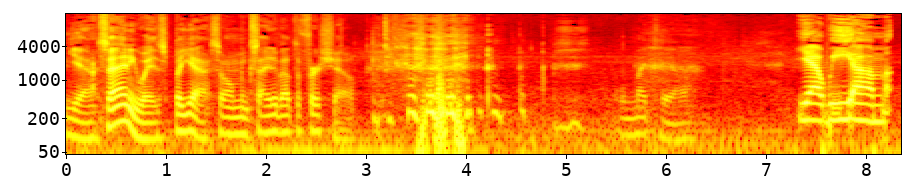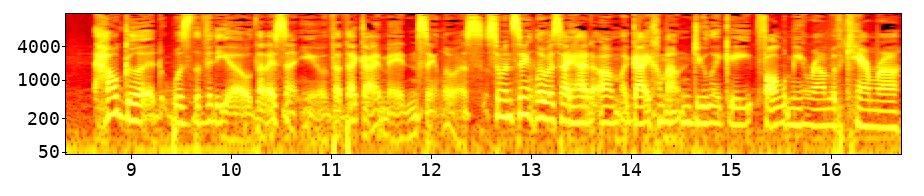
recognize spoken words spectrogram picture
Yeah. So, anyways, but yeah. So I'm excited about the first show. my tail. Yeah, we um how good was the video that I sent you that that guy made in St. Louis? So in St. Louis, I had um, a guy come out and do like a follow me around with a camera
